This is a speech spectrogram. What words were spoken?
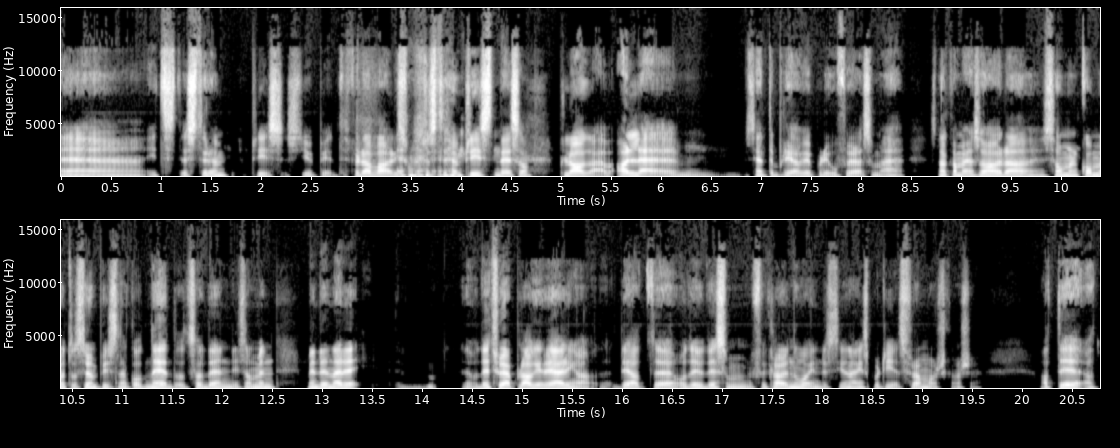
eh, It's the strømpris stupid. For da var liksom strømprisen det som plaga alle mm, Senterparti- og Arbeiderparti-ordførere som jeg snakka med. Så har da sommeren kommet, og strømprisen har gått ned. Og så den liksom, men, men den derre og det tror jeg plager regjeringa, eh, og det er jo det som forklarer noe av Industri- og Næringspartiets frammarsj, kanskje. At, det, at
